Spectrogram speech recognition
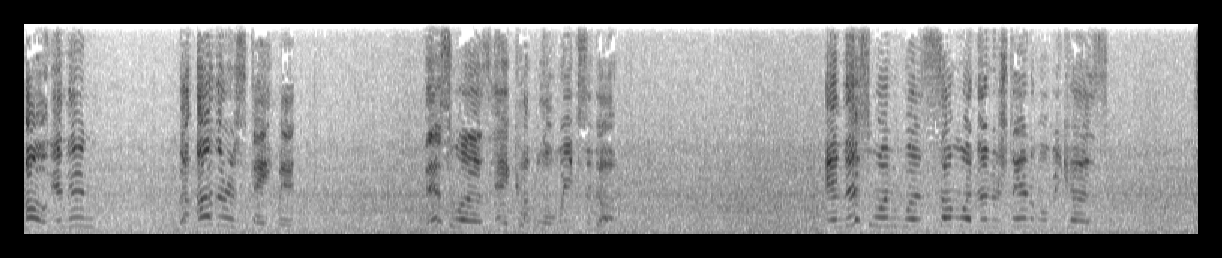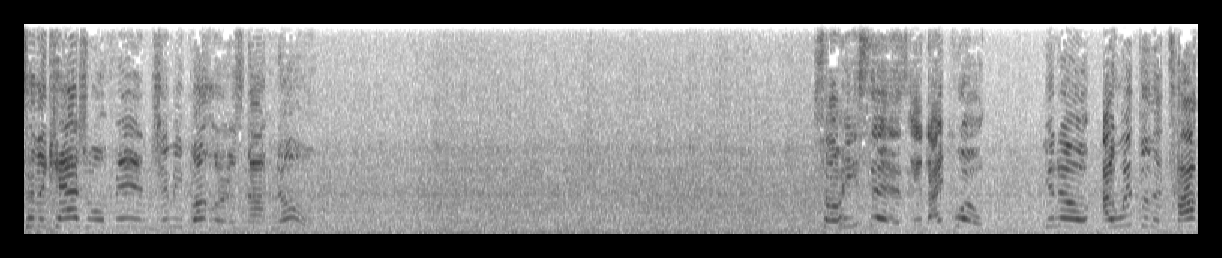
Oh, and then the other statement this was a couple of weeks ago. And this one was somewhat understandable because to the casual fan, Jimmy Butler is not known. So he says, and I quote, you know, I went through the top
